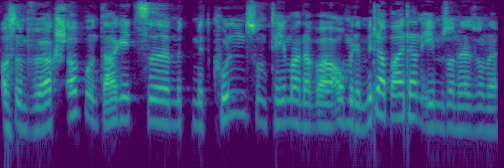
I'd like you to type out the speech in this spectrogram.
aus einem Workshop und da geht's äh, mit, mit Kunden zum Thema, da war auch mit den Mitarbeitern eben so eine, so eine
